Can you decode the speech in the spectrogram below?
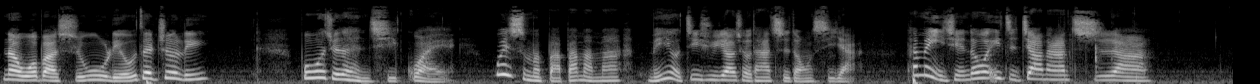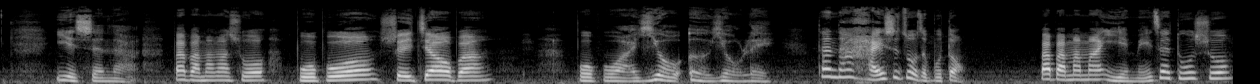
那我把食物留在这里。波波觉得很奇怪，哎，为什么爸爸妈妈没有继续要求他吃东西呀？他们以前都会一直叫他吃啊。夜深了，爸爸妈妈说：“波波睡觉吧。”波波啊，又饿又累，但他还是坐着不动。爸爸妈妈也没再多说，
